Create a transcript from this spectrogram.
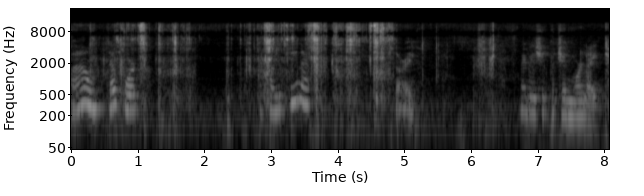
Wow, does work. That's how you clean it. Sorry. Maybe I should put you in more light.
